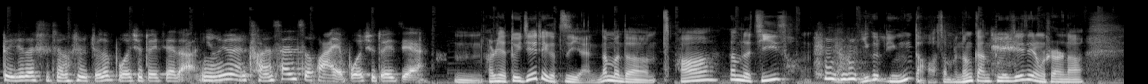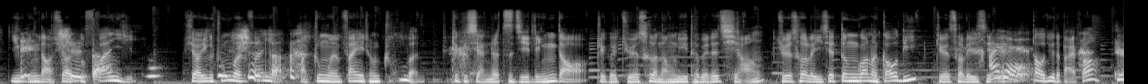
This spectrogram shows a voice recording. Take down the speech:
对接的事情是绝对不会去对接的，宁愿传三次话也不会去对接。嗯，而且对接这个字眼那么的啊，那么的基层，一个领导怎么能干对接这种事儿呢？一个领导需要一个翻译，需要一个中文翻译，把中文翻译成中文。这个显着自己领导这个决策能力特别的强，决策了一些灯光的高低，决策了一些道具的摆放。对，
